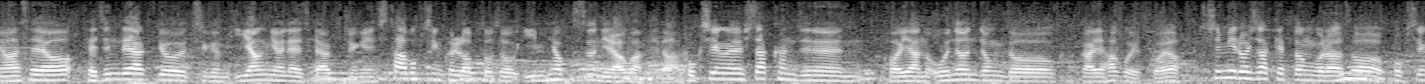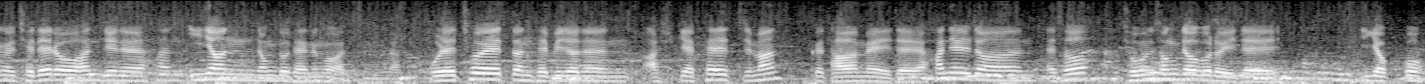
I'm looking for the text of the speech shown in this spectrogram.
안녕하세요. 대진대학교 지금 2학년에 재학 중인 스타복싱 클럽 소속 임혁순이라고 합니다. 복싱을 시작한 지는 거의 한 5년 정도 가까이 하고 있고요. 취미로 시작했던 거라서 복싱을 제대로 한 지는 한 2년 정도 되는 것 같습니다. 올해 초에 했던 데뷔전은 아쉽게 패했지만 그 다음에 이제 한일전에서 좋은 성적으로 이제 이겼고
